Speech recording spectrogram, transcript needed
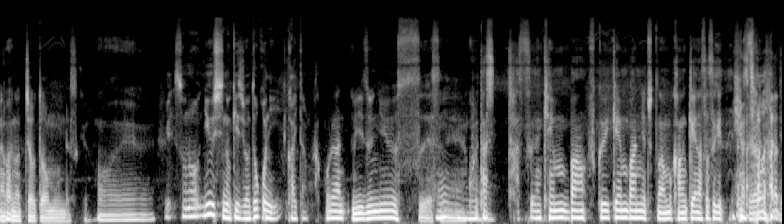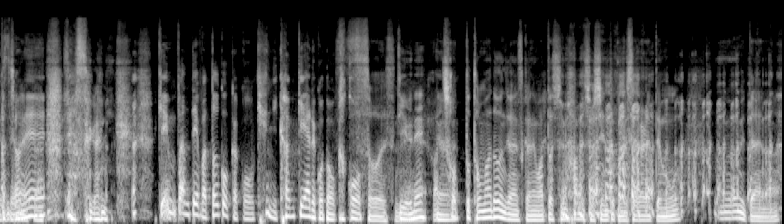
亡くなっちゃうとは思うんですけど。へえその入試の記事はどこに書いたの？これはウィズニュースですねうん。これたし、さすがに鍵盤、福井鍵盤にはちょっと何も関係なさすぎて、いや載せられなんじゃないかなさすがに。鍵盤ってやっぱどこかこう、剣に関係あることを書こう。そうですね。っていうねまあ、うんちょっと戸惑うんじゃないですかね。私の歯の写真とか見せられても、うーん、みたいな。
